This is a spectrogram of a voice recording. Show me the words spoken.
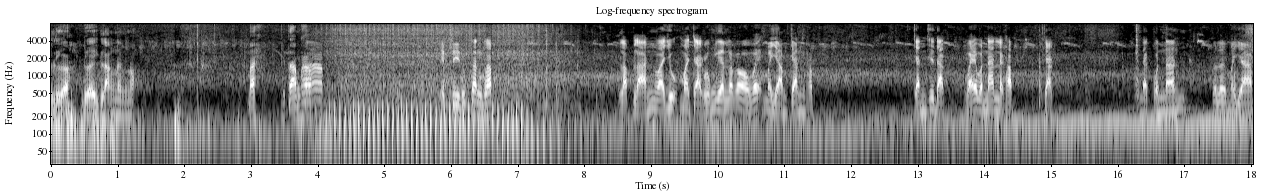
เหลือเหลืออีกหลังหนึ่งเนาะไปติดตามครับ FC ทุกท่านครับ รับหลานวายุมาจากโรงเรียนแล้วก็แวะมายามจันทร์ครับ จันทร์ที่ดักไว้วันนั้นแหละครับ จากดักวันนั้นก็เลยมายาม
